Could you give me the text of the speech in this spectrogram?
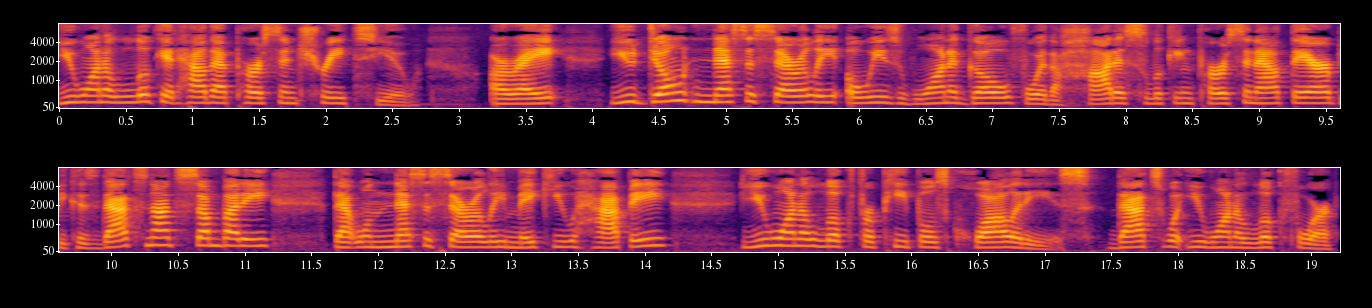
You want to look at how that person treats you. All right. You don't necessarily always want to go for the hottest looking person out there because that's not somebody that will necessarily make you happy. You want to look for people's qualities. That's what you want to look for.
